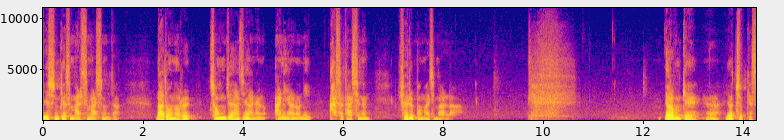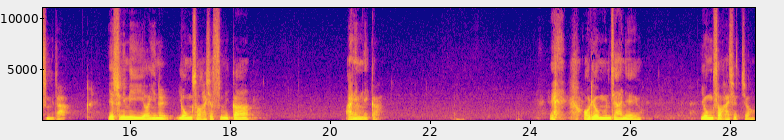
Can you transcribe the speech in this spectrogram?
예수님께서 말씀하십니다. 나도 너를 정죄하지 아니하노니 가서 다시는 죄를 범하지 말라. 여러분께 어, 여쭙겠습니다. 예수님이 이 여인을 용서하셨습니까? 아닙니까? 예, 어려운 문제 아니에요. 용서하셨죠.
